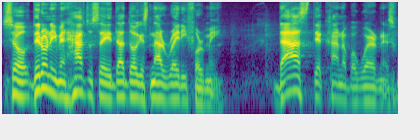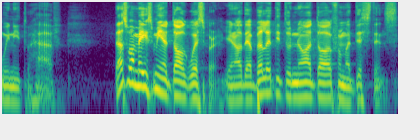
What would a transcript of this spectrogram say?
So they don't even have to say, that dog is not ready for me. That's the kind of awareness we need to have. That's what makes me a dog whisperer, you know, the ability to know a dog from a distance.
